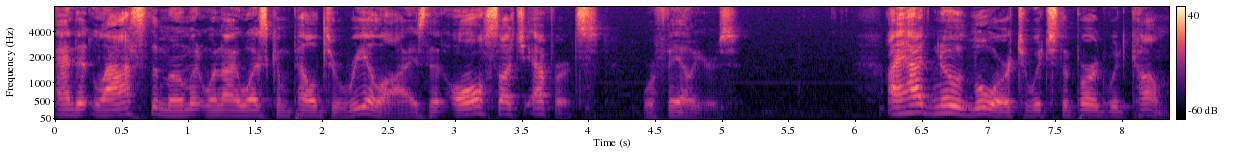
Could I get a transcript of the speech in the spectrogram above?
and at last the moment when I was compelled to realize that all such efforts were failures. I had no lure to which the bird would come.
